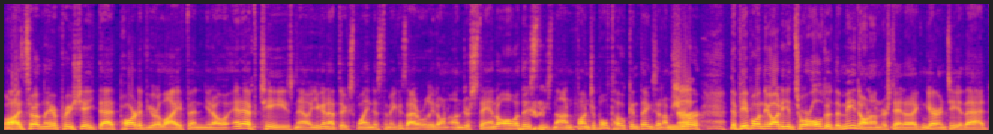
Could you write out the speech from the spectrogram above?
Well, I certainly appreciate that part of your life. And, you know, NFTs, now you're going to have to explain this to me because I don't really don't understand all of this, these non fungible token things. And I'm no. sure the people in the audience who are older than me don't understand it. I can guarantee you that.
